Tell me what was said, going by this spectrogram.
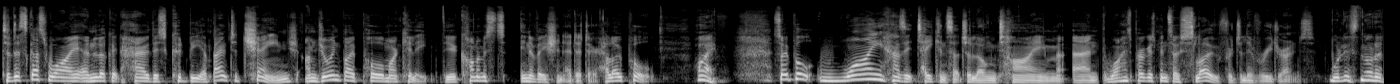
To discuss why and look at how this could be about to change, I'm joined by Paul Markillie, the Economist's innovation editor. Hello, Paul. Hi. So, Paul, why has it taken such a long time and why has progress been so slow for delivery drones? Well, it's not a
